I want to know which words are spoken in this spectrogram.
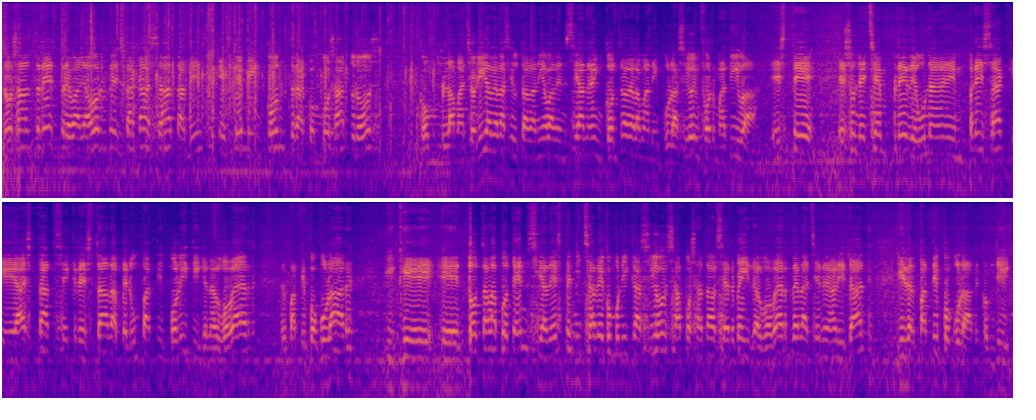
Nosaltres, treballadors d'esta casa, també estem en contra, com vosaltres, com la majoria de la ciutadania valenciana, en contra de la manipulació informativa. Este és un exemple d'una empresa que ha estat secrestada per un partit polític en el govern, el Partit Popular, i que eh, tota la potència d'aquest mitjà de comunicació s'ha posat al servei del govern de la Generalitat i del Partit Popular, com dic.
